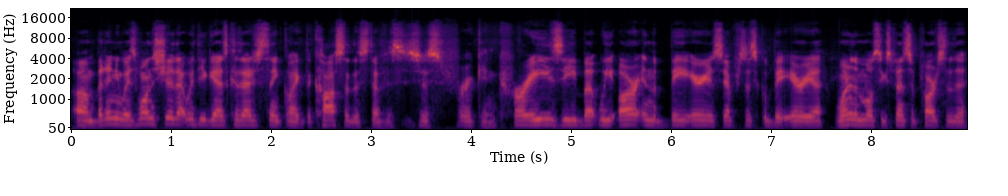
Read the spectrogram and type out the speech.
um, but anyways, wanted to share that with you guys because I just think like the cost of this stuff is just freaking crazy. But we are in the Bay Area, San Francisco Bay Area, one of the most expensive parts of the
